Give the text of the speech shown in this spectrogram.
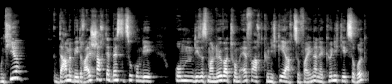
Und hier Dame B3 Schach der beste Zug, um, die, um dieses Manöver Turm F8, König G8 zu verhindern. Der König geht zurück.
